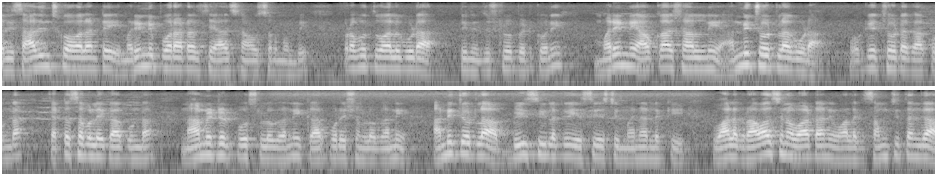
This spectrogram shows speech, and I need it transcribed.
అది సాధించుకోవాలంటే మరిన్ని పోరాటాలు చేయాల్సిన అవసరం ఉంది. ప్రభుత్వాలు కూడా దీన్ని దృష్టిలో పెట్టుకొని మరిన్ని అవకాశాలని అన్ని చోట్ల కూడా ఒకే చోట కాకుండా చట్టసభలే కాకుండా నామినేటెడ్ పోస్టుల్లో కానీ కార్పొరేషన్లో కానీ అన్ని చోట్ల బీసీలకు ఎస్సీ ఎస్టీ మైనర్లకి వాళ్ళకు రావాల్సిన వాటాని వాళ్ళకి సముచితంగా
